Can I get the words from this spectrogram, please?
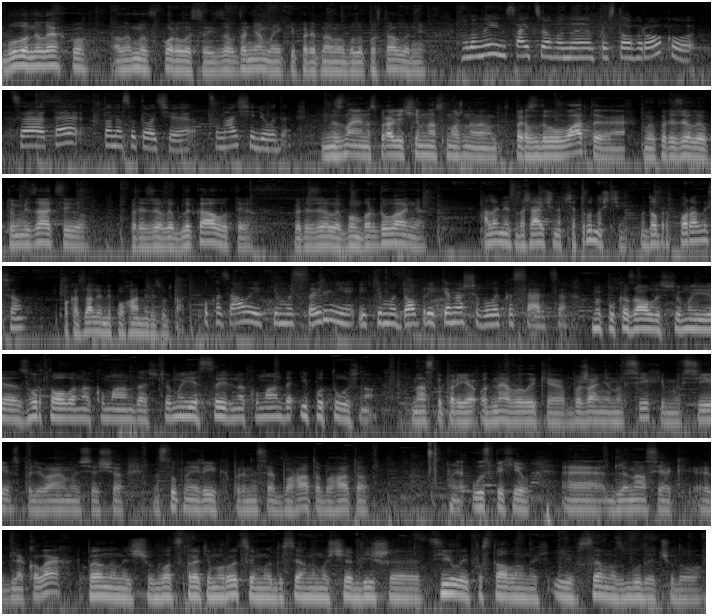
Було нелегко, але ми впоралися із завданнями, які перед нами були поставлені. Головний інсайт цього непростого року це те, хто нас оточує. Це наші люди. Не знаю насправді, чим нас можна тепер здивувати. Ми пережили оптимізацію, пережили блекаути, пережили бомбардування. Але незважаючи на всі труднощі, ми добре впоралися показали непоганий результат. Показали, які ми сильні, які ми добрі, яке наше велике серце. Ми показали, що ми є згуртована команда, що ми є сильна команда і потужна. У нас тепер є одне велике бажання на всіх, і ми всі сподіваємося, що наступний рік принесе багато-багато е, успіхів е, для нас, як е, для колег. Впевнений, що в 23-му році ми досягнемо ще більше цілей поставлених, і все в нас буде чудово.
